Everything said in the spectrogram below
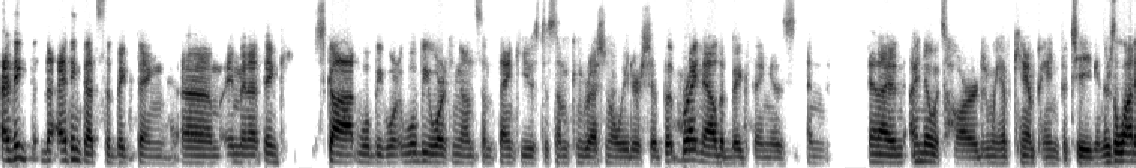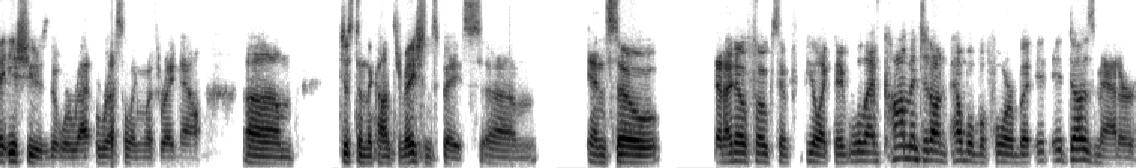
I think th- I think that's the big thing. Um, I mean, I think Scott will be we'll be working on some thank yous to some congressional leadership, but right now the big thing is and and I I know it's hard and we have campaign fatigue and there's a lot of issues that we're ra- wrestling with right now, um, just in the conservation space. Um, and so and I know folks have feel like they well I've commented on Pebble before, but it, it does matter.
